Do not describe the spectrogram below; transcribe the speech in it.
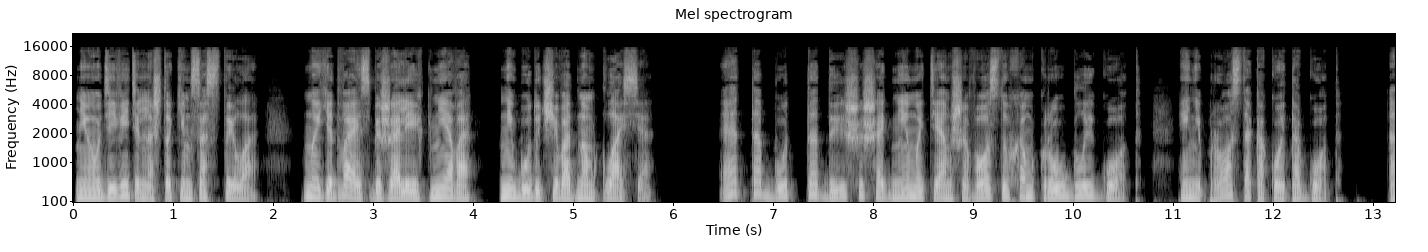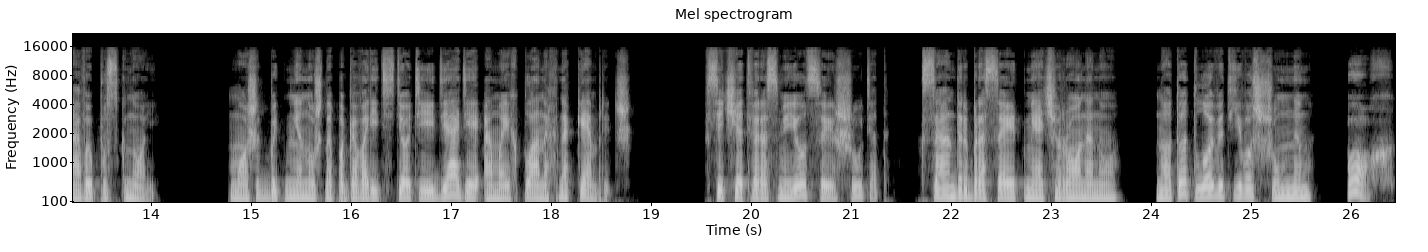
Неудивительно, что Ким застыла. Мы едва избежали их гнева, не будучи в одном классе. Это будто дышишь одним и тем же воздухом круглый год. И не просто какой-то год, а выпускной. Может быть, мне нужно поговорить с тетей и дядей о моих планах на Кембридж. Все четверо смеются и шутят. Ксандр бросает мяч Ронану, но тот ловит его шумным «Ох!».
